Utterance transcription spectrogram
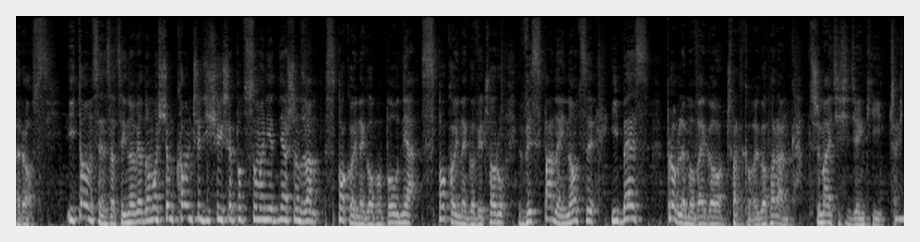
Rosji. I tą sensacyjną wiadomością kończę dzisiejsze podsumowanie dnia, życząc Wam spokojnego popołudnia, spokojnego wieczoru, wyspanej nocy i bez problemowego czwartkowego poranka. Trzymajcie się, dzięki, cześć.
